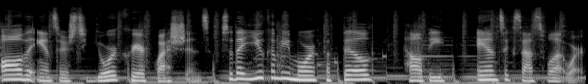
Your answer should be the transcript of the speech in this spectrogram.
all the answers to your career questions so that you can be more fulfilled, healthy, and successful at work.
